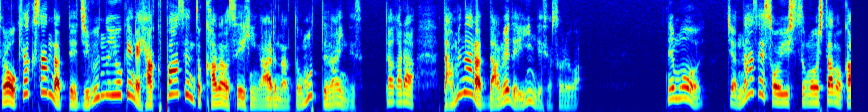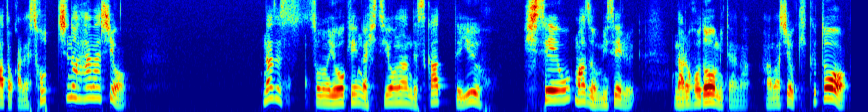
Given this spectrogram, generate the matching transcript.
それはお客さんだって自分の要件が100%叶う製品があるなんて思ってないんです。だからダメならダメでいいんですよそれは。でもじゃあなぜそういう質問をしたのかとかねそっちの話をなぜその要件が必要なんですかっていう姿勢をまず見せるなるほどみたいな話を聞くと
